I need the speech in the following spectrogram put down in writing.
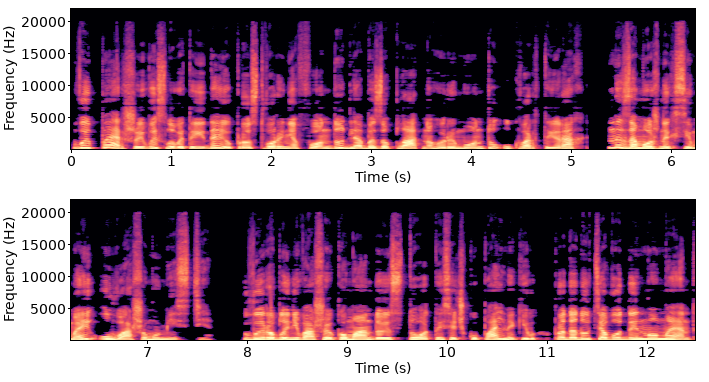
ви перший висловите ідею про створення фонду для безоплатного ремонту у квартирах незаможних сімей у вашому місті. Вироблені вашою командою 100 тисяч купальників продадуться в один момент,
